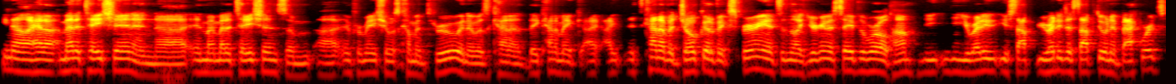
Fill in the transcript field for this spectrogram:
you know, I had a meditation, and uh, in my meditation, some uh, information was coming through, and it was kind of they kind of make I, I, it's kind of a joke of experience, and like you're gonna save the world, huh? You, you ready? You stop? You ready to stop doing it backwards?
